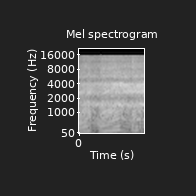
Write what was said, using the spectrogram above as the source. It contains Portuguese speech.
Ah, ah, ah.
